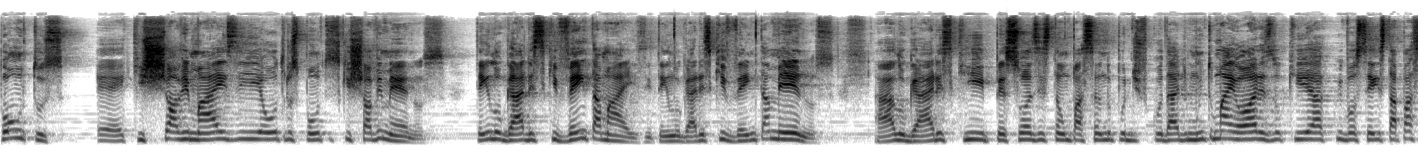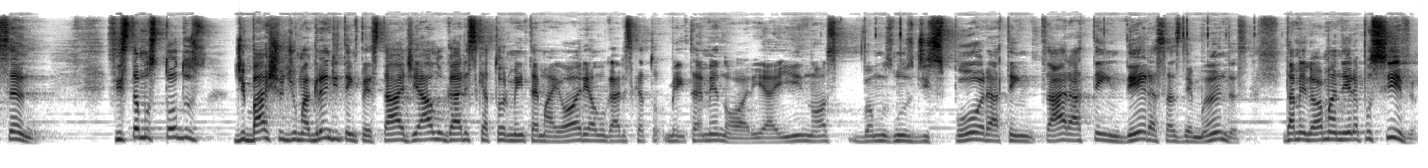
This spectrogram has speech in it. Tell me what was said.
pontos é, que chove mais e outros pontos que chove menos. Tem lugares que venta mais e tem lugares que venta menos. Há lugares que pessoas estão passando por dificuldades muito maiores do que a que você está passando. Se estamos todos debaixo de uma grande tempestade, há lugares que a tormenta é maior e há lugares que a tormenta é menor. E aí nós vamos nos dispor a tentar atender essas demandas da melhor maneira possível.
